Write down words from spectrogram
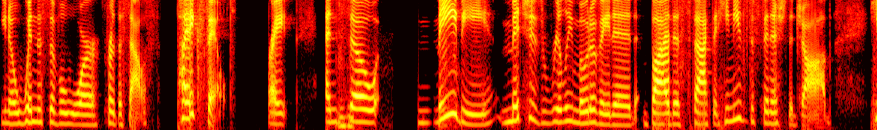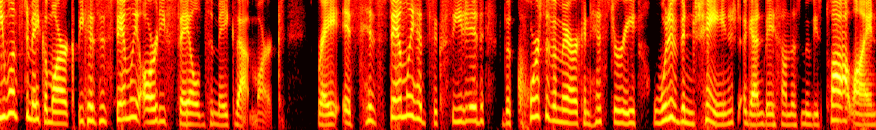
you know, win the Civil War for the South. Pike failed, right? And mm-hmm. so maybe Mitch is really motivated by this fact that he needs to finish the job. He wants to make a mark because his family already failed to make that mark, right? If his family had succeeded, the course of American history would have been changed, again, based on this movie's plot line.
